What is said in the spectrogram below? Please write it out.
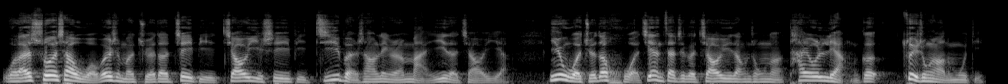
我来说一下我为什么觉得这笔交易是一笔基本上令人满意的交易啊，因为我觉得火箭在这个交易当中呢，它有两个最重要的目的，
